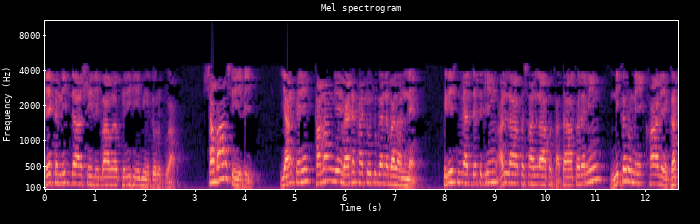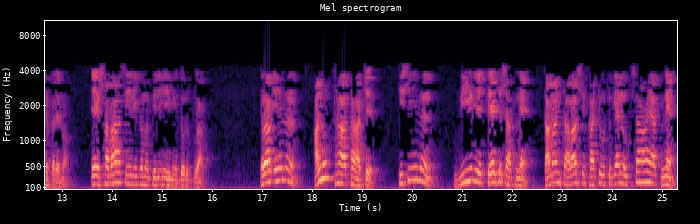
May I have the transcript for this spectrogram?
ඒක නිද්දාශීලී බව පිරිහීමේ දොරටුවක් සබාශීලී යම් කෙනෙක් තමන්ගේ වැඩ කටයුතු ගැන බලන්නේ පිරිස් මැද්දට ගින් අල්ලාප සල්ලාප කතා කරමින් නිකරුණේ කාලය ගත කරනවා ඒ සබාශීලීකම පිරිහීමේ දොරටුවක් එවැගේම අනුත්ථාතාච කිසිම වීරිය තේජසක් නැහැ. Tamanට අවශ්‍ය කටයුතු ගැන උත්සාහයක් නැහැ.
